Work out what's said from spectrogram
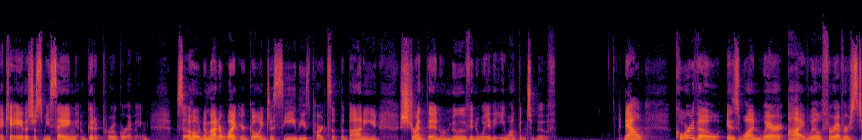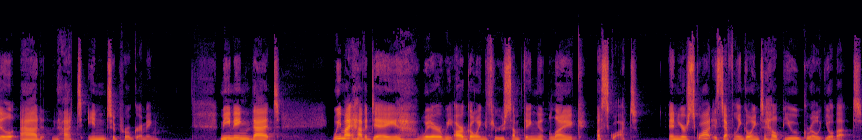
AKA, that's just me saying I'm good at programming. So, no matter what, you're going to see these parts of the body strengthen or move in a way that you want them to move. Now, core, though, is one where I will forever still add that into programming, meaning that we might have a day where we are going through something like a squat, and your squat is definitely going to help you grow your butt.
